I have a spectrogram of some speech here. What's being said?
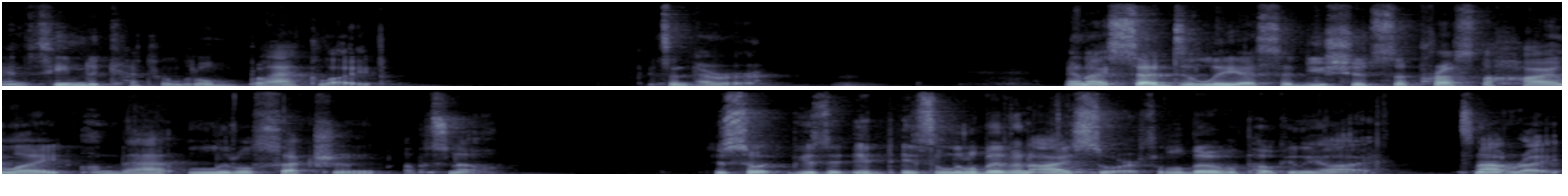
and seem to catch a little black light. It's an error. And I said to Lee, I said, you should suppress the highlight on that little section of snow. Just so, it, because it, it, it's a little bit of an eyesore, it's a little bit of a poke in the eye. It's not right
